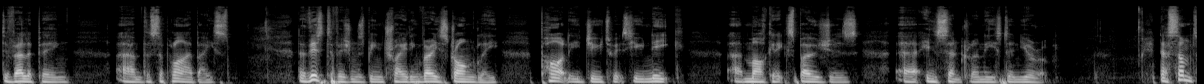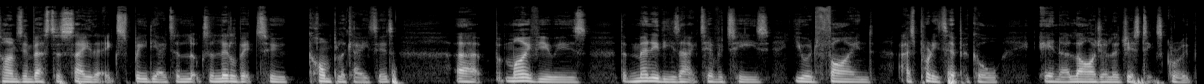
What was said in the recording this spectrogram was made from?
developing um, the supplier base. Now, this division has been trading very strongly, partly due to its unique uh, market exposures uh, in Central and Eastern Europe. Now, sometimes investors say that Xpediator looks a little bit too complicated, uh, but my view is that many of these activities you would find as pretty typical in a larger logistics group.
